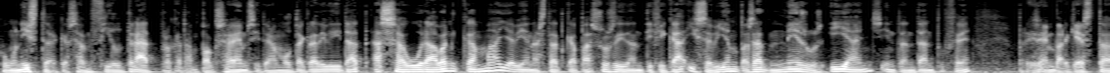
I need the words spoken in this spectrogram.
comunista que s'han filtrat, però que tampoc sabem si tenen molta credibilitat, asseguraven que mai havien estat capaços d'identificar i s'havien passat mesos i anys intentant-ho fer precisament per aquesta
